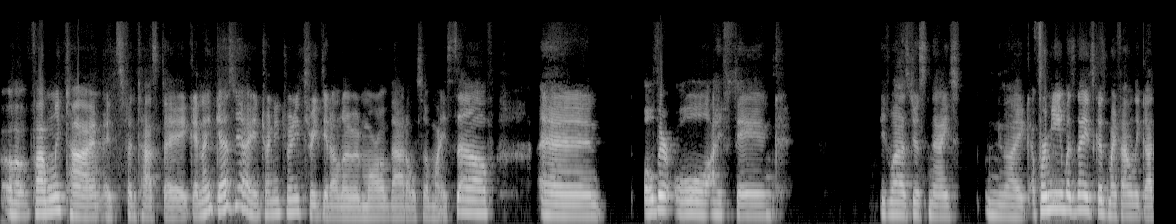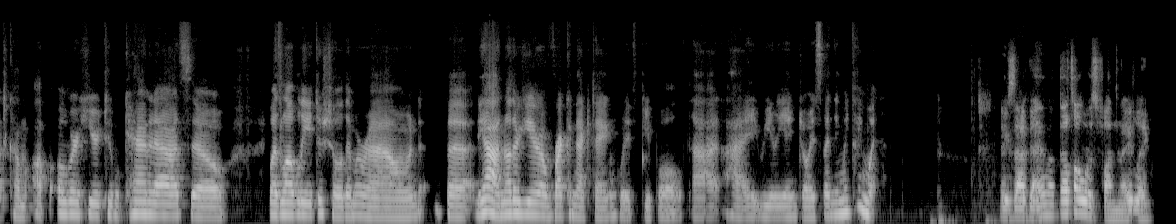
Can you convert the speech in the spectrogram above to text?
Uh, family time, it's fantastic. And I guess, yeah, in 2023, did a little bit more of that also myself. And overall, I think it was just nice. Like, for me, it was nice because my family got to come up over here to Canada. So was lovely to show them around. But yeah, another year of reconnecting with people that I really enjoy spending my time with. Exactly, and that's always fun, right? Like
